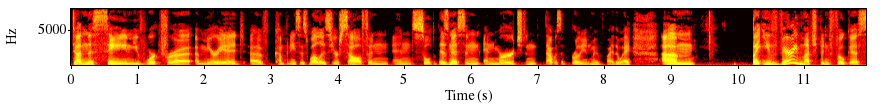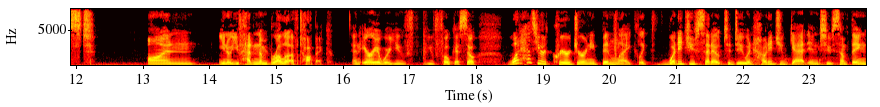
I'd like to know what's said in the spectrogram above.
done the same. You've worked for a, a, myriad of companies as well as yourself and, and sold a business and, and merged. And that was a brilliant move, by the way. Um, but you've very much been focused on, you know, you've had an umbrella of topic, an area where you've, you've focused. So what has your career journey been like? Like, what did you set out to do, and how did you get into something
